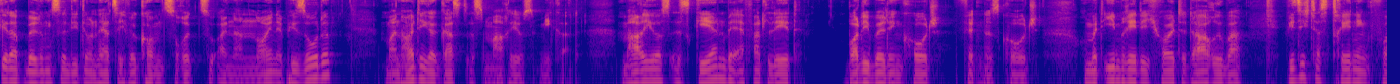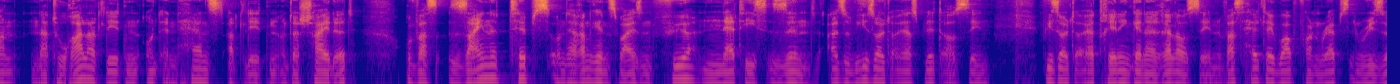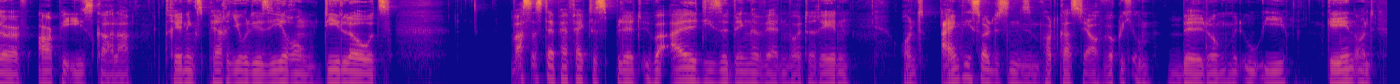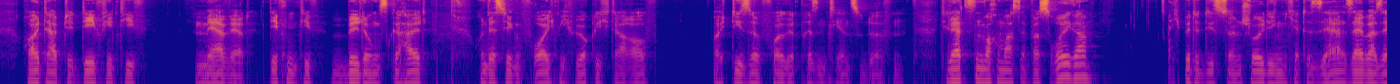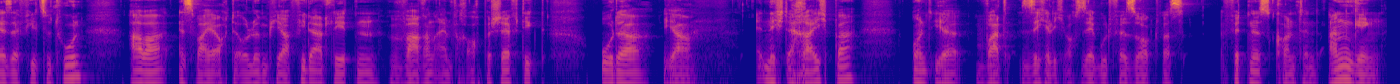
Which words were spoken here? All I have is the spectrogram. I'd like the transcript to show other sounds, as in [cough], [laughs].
Geht ab, Bildungselite und herzlich willkommen zurück zu einer neuen Episode. Mein heutiger Gast ist Marius Mikert. Marius ist GNBF-Athlet, Bodybuilding-Coach, Fitness-Coach und mit ihm rede ich heute darüber, wie sich das Training von Naturalathleten und Enhanced-Athleten unterscheidet und was seine Tipps und Herangehensweisen für Netties sind. Also wie sollte euer Split aussehen? Wie sollte euer Training generell aussehen? Was hält er überhaupt von Reps in Reserve, RPE-Skala, Trainingsperiodisierung, Deloads, was ist der perfekte Split? Über all diese Dinge werden wir heute reden. Und eigentlich sollte es in diesem Podcast ja auch wirklich um Bildung mit UI gehen. Und heute habt ihr definitiv Mehrwert, definitiv Bildungsgehalt. Und deswegen freue ich mich wirklich darauf, euch diese Folge präsentieren zu dürfen. Die letzten Wochen war es etwas ruhiger. Ich bitte dies zu entschuldigen. Ich hatte sehr, selber sehr, sehr viel zu tun. Aber es war ja auch der Olympia. Viele Athleten waren einfach auch beschäftigt oder ja, nicht erreichbar und ihr wart sicherlich auch sehr gut versorgt, was Fitness-Content anging.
